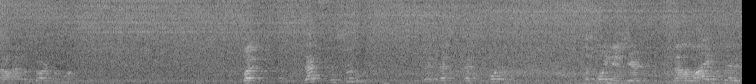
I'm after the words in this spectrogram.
I don't have those cars no more. But that's, that's frivolous. That, that's, that's pointless. The point is here, that a life that is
